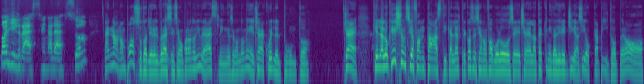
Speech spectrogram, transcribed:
Togli il wrestling adesso. Eh no, non posso togliere il wrestling, stiamo parlando di wrestling, secondo me, cioè quello è il punto. Cioè, che la location sia fantastica, le altre cose siano favolose, cioè la tecnica di regia, sì, ho capito, però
